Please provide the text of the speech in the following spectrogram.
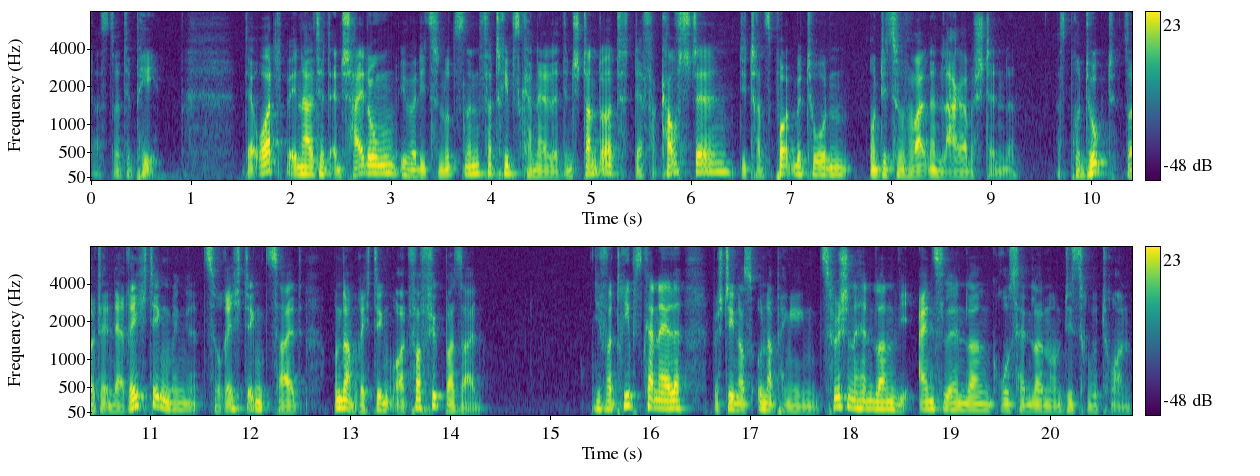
Das dritte P. Der Ort beinhaltet Entscheidungen über die zu nutzenden Vertriebskanäle, den Standort der Verkaufsstellen, die Transportmethoden und die zu verwaltenden Lagerbestände. Das Produkt sollte in der richtigen Menge zur richtigen Zeit und am richtigen Ort verfügbar sein. Die Vertriebskanäle bestehen aus unabhängigen Zwischenhändlern wie Einzelhändlern, Großhändlern und Distributoren,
